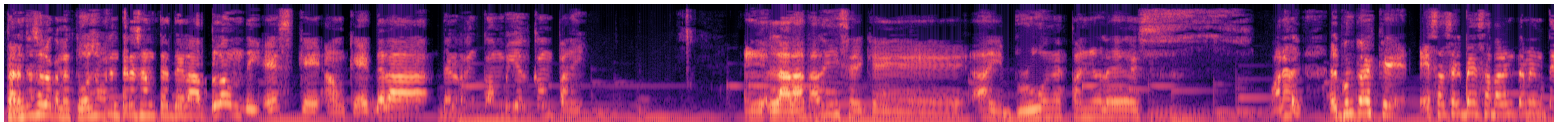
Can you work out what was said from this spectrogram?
Pero entonces lo que me estuvo súper interesante de la Blondie es que, aunque es de la del Rincón Beer Company, eh, la lata dice que, ay, brew en español es el punto es que esa cerveza aparentemente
